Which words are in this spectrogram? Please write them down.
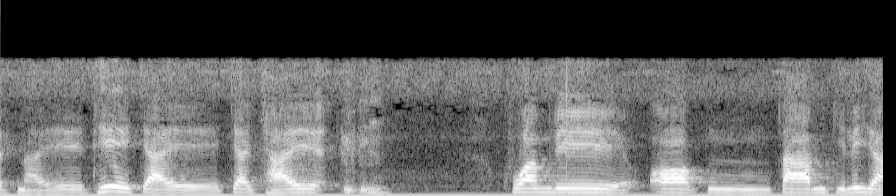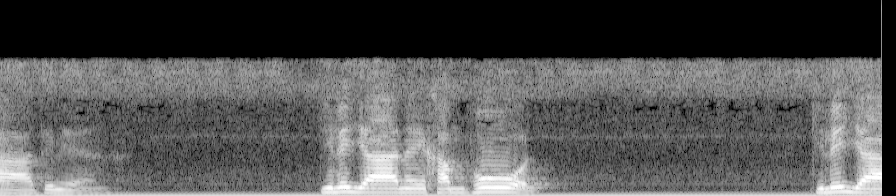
ทไหน ที่ใจจะใช้ความดีออกตามกิริยาที่เนี่ยกิริยาในคำพูด กิริยา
